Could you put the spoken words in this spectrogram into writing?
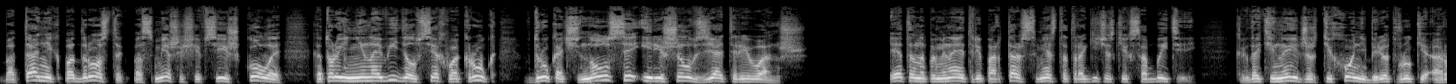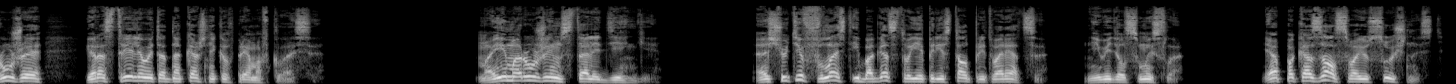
Ботаник-подросток, посмешище всей школы, который ненавидел всех вокруг, вдруг очнулся и решил взять реванш. Это напоминает репортаж с места трагических событий, когда тинейджер тихоне берет в руки оружие и расстреливает однокашников прямо в классе. Моим оружием стали деньги. Ощутив власть и богатство, я перестал притворяться, не видел смысла. Я показал свою сущность,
